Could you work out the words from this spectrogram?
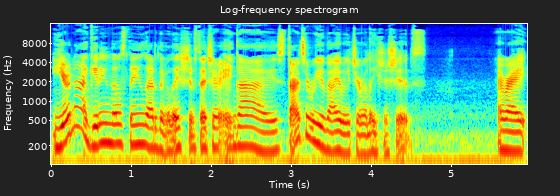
you're not getting those things out of the relationships that you're in, guys, start to reevaluate your relationships. All right.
